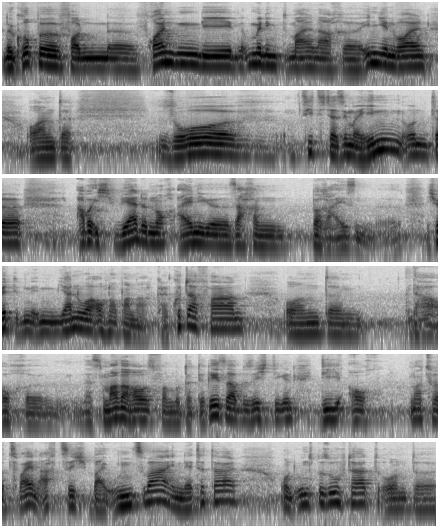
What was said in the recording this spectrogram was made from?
eine Gruppe von äh, Freunden, die unbedingt mal nach äh, Indien wollen. Und äh, so zieht sich das immer hin. Und, äh, aber ich werde noch einige Sachen bereisen. Ich werde im Januar auch noch mal nach Kalkutta fahren und ähm, da auch äh, das Motherhouse von Mutter Teresa besichtigen, die auch 1982 bei uns war in Nettetal und uns besucht hat. Und äh,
